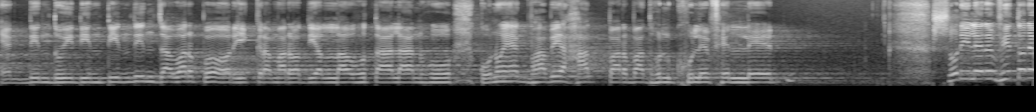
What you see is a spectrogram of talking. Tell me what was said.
একদিন, দুই দিন, তিন দিন যাওয়ার পর ইকরামা রদিয়াল্লাহু তাআলাহু কোনো একভাবে হাত পার বাঁধন খুলে ফেললেন। শরীরের ভিতরে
